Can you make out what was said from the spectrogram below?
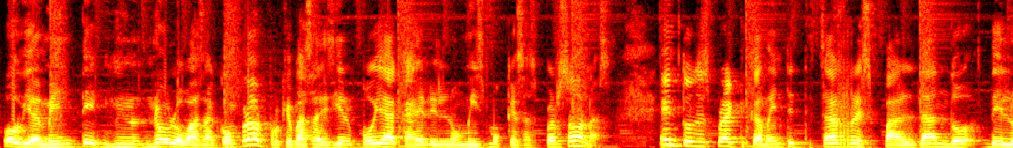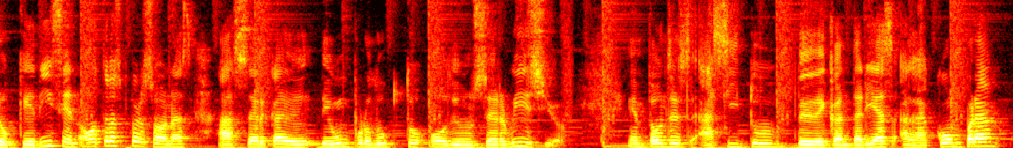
obviamente no lo vas a comprar porque vas a decir voy a caer en lo mismo que esas personas. Entonces prácticamente te estás respaldando de lo que dicen otras personas acerca de un producto o de un servicio. Entonces así tú te decantarías a la compra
